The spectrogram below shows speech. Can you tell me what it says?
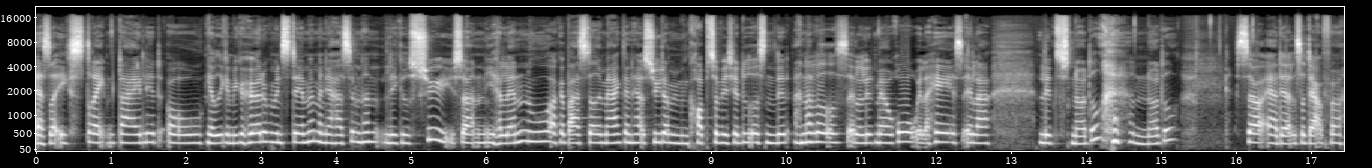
altså ekstremt dejligt, og jeg ved ikke, om I kan høre det på min stemme, men jeg har simpelthen ligget syg sådan i halvanden uge, og kan bare stadig mærke den her sygdom i min krop, så hvis jeg lyder sådan lidt anderledes, eller lidt mere ro, eller hæs, eller lidt snottet, nottet, så er det altså derfor.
